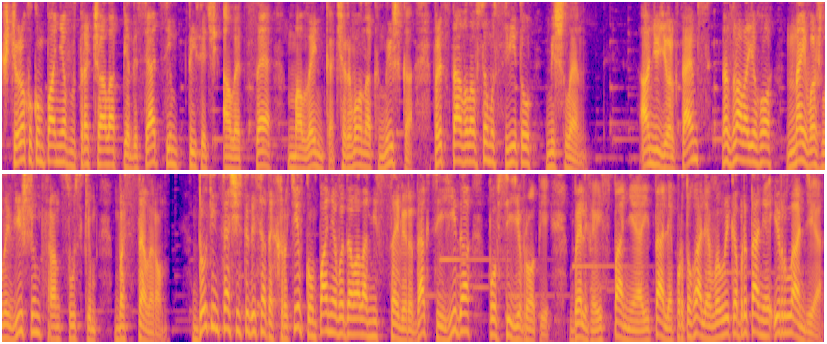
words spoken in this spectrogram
Щороку компанія втрачала 57 тисяч, але це маленька червона книжка представила всьому світу Мішлен а York Times назвала його найважливішим французьким бестселером. До кінця 60-х років компанія видавала місцеві редакції гіда по всій Європі: Бельгія, Іспанія, Італія, Португалія, Велика Британія, Ірландія.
